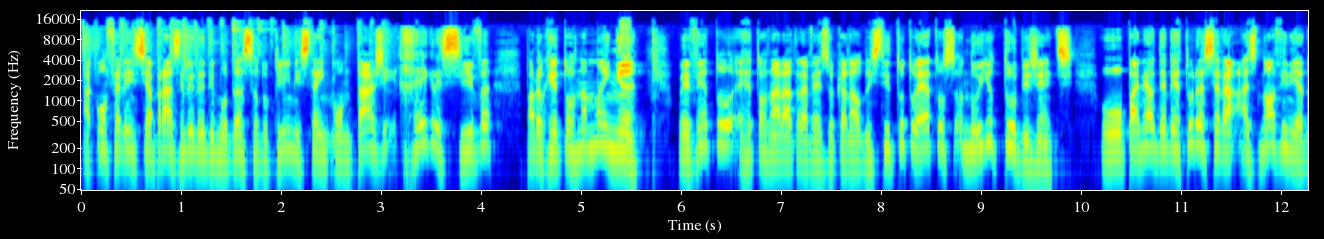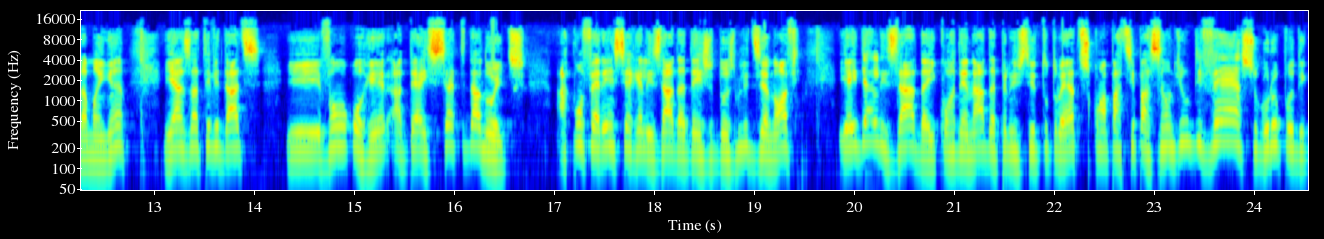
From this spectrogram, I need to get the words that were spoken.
A Conferência Brasileira de Mudança do Clima está em contagem regressiva para o retorno amanhã. O evento retornará através do canal do Instituto Etos no YouTube, gente. O painel de abertura será às nove e meia da manhã e as atividades e vão ocorrer até às sete da noite. A conferência é realizada desde 2019 e é idealizada e coordenada pelo Instituto Etos com a participação de um diverso grupo de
